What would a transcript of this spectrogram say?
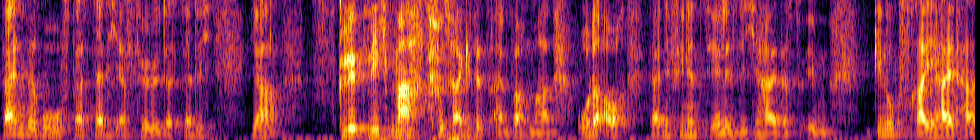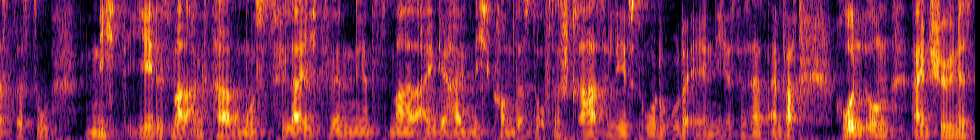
dein Beruf, dass der dich erfüllt, dass der dich ja glücklich macht, so sage ich es jetzt einfach mal, oder auch deine finanzielle Sicherheit, dass du eben genug Freiheit hast, dass du nicht jedes Mal Angst haben musst, vielleicht wenn jetzt mal ein Gehalt nicht kommt, dass du auf der Straße lebst oder, oder ähnliches. Das heißt einfach rundum ein schönes,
